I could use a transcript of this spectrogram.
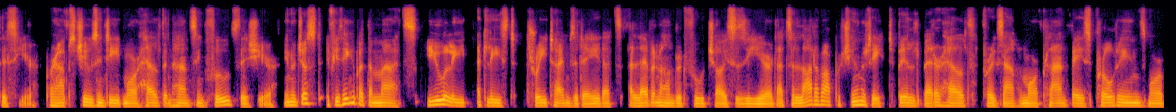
this year, perhaps choosing to eat more health enhancing foods this year. You know, just if you think about the maths, you will eat at least three times a day. That's 1100 food choices a year. That's a lot of opportunity to build better health. For example, more plant based proteins, more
